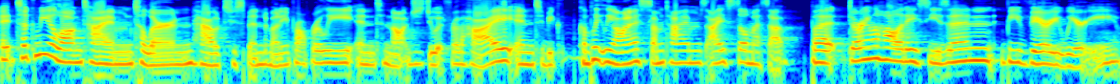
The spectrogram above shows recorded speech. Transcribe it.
It took me a long time to learn how to spend money properly and to not just do it for the high. And to be completely honest, sometimes I still mess up. But during the holiday season, be very weary.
